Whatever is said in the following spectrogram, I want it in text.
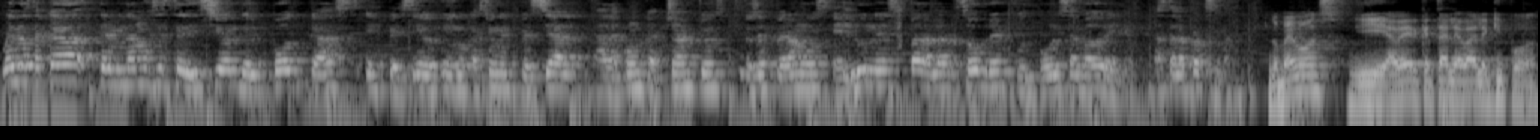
Bueno, hasta acá terminamos esta edición del podcast especial, en ocasión especial a la Conca Champions. Los esperamos el lunes para hablar sobre fútbol salvadoreño. Hasta la próxima. Nos vemos y a ver qué tal le va el equipo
